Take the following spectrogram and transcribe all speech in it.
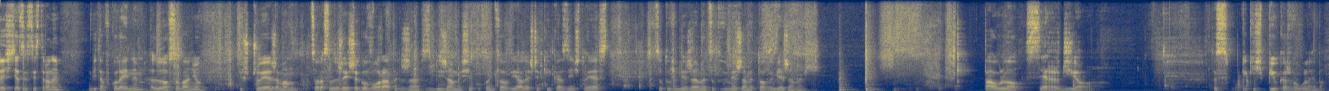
Cześć, Jacek z tej strony. Witam w kolejnym losowaniu. Już czuję, że mam coraz lżejszego wora, także zbliżamy się ku końcowi, ale jeszcze kilka zdjęć tu jest. Co tu wybierzemy, co tu wybierzemy, to wybierzemy. Paulo Sergio. To jest jakiś piłkarz w ogóle chyba.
